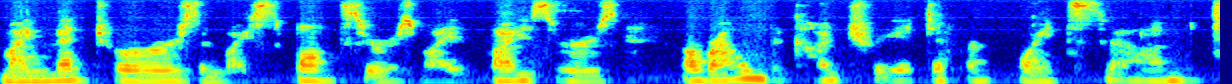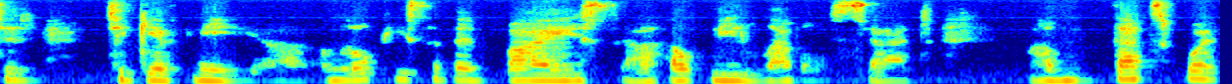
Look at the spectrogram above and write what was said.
my mentors and my sponsors, my advisors around the country at different points um, to to give me uh, a little piece of advice, uh, help me level set. Um, that's what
